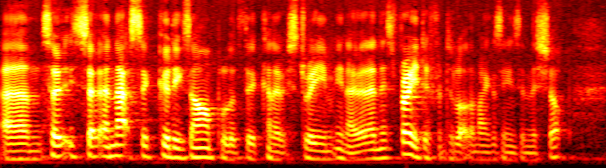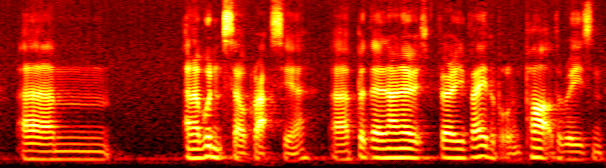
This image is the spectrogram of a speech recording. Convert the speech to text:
Um, so so and that's a good example of the kind of extreme, you know, and it's very different to a lot of the magazines in the shop. Um, and I wouldn't sell Grazia, uh, but then I know it's very available. And part of the reason,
